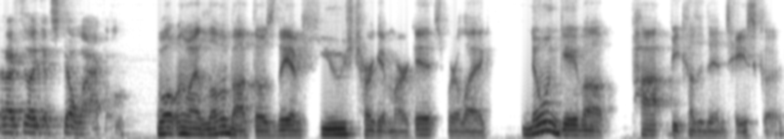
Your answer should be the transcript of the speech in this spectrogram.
and I feel like it's still lacking. Well, and what I love about those, they have huge target markets where like no one gave up pop because it didn't taste good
